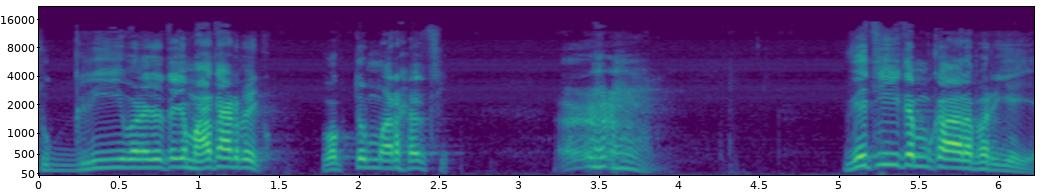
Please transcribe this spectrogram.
ಸುಗ್ರೀವನ ಜೊತೆಗೆ ಮಾತಾಡಬೇಕು. ವಕ್ತುಂ ಅರ್ಹಸಿ. ವ್ಯತೀತಂ ಕಾಲ ಪರ್ಯಾಯ.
